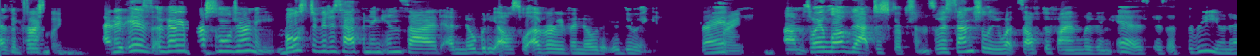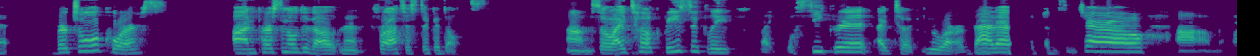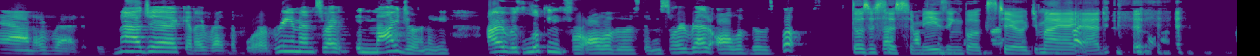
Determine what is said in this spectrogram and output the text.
as a exactly. person. And it is a very personal journey. Most of it is happening inside, and nobody else will ever even know that you're doing it. Right. right. Um, so I love that description. So essentially, what self defined living is, is a three unit virtual course on personal development for autistic adults. Um, so I took basically like The Secret, I took You Are a mm. Badass by Jen Sincero, um, and I've read Big Magic and I've read The Four Agreements, right? In my journey, I was looking for all of those things. So I read all of those books. Those are such amazing books too, might I add?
